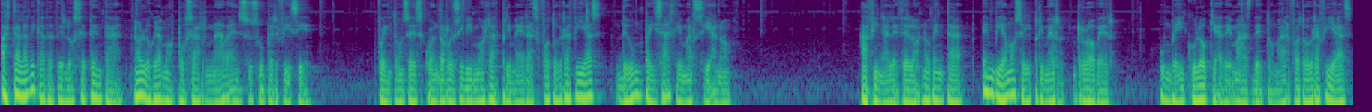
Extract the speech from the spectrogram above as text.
Hasta la década de los 70 no logramos posar nada en su superficie. Fue entonces cuando recibimos las primeras fotografías de un paisaje marciano. A finales de los 90 enviamos el primer rover, un vehículo que además de tomar fotografías,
